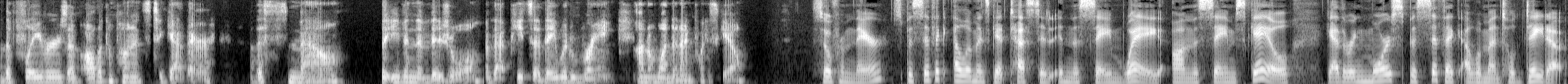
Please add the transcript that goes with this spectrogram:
the flavors of all the components together, the smell, the, even the visual of that pizza. They would rank on a one to nine point scale. So from there, specific elements get tested in the same way on the same scale, gathering more specific elemental data.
